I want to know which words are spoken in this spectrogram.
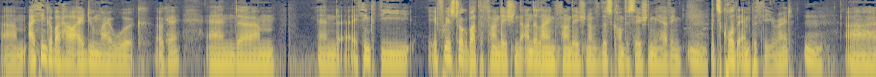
Um, I think about how I do my work. Okay, and um, and I think the if we just talk about the foundation, the underlying foundation of this conversation we're having, Mm. it's called empathy, right? Mm. Uh,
